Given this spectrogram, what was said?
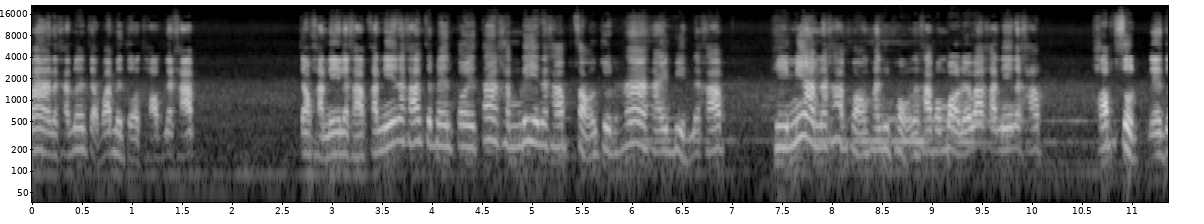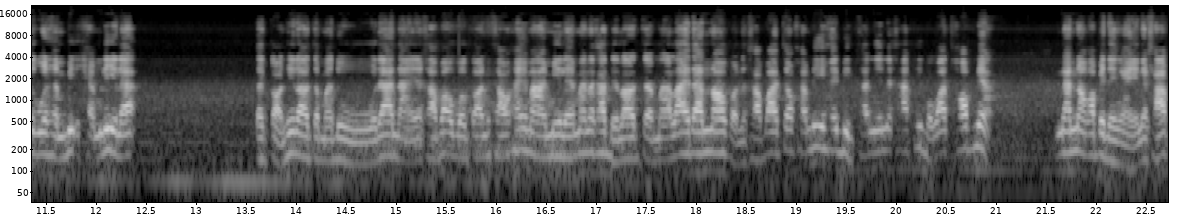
มากนะครับ เนื่องจากว่าเป็นตัวท็อปนะครับเจ้าคันนี้นะครับคันนี้นะครับจะเป็น Toyota Camry นะครับ 2.5 Hybrid นะครับพรีเมียมนะครับ 2016 นะครับผมบอกเลยว่าคันนี้นะครับท็อปสุดในตระกูลแฮมแฮมรี่แล้ว แต่ก่อนที่เราจะมาดูด้านในนะครับ ว่าอุปกรณ์ที่เขาให้มามีอะไรบ้างนะครับ เดี๋ยวเราจะมาไล่ด้านนอกก่อนนะครับ ว่าเจ้า Camry Hybrid คันนี้นะครับ ที่บอกว่าท็อปเนี่ยด้านนอกก็เป็นยังไงนะครับ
